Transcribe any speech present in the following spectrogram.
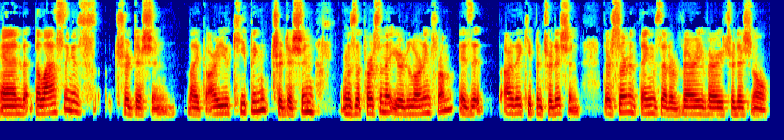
And the last thing is tradition. Like, are you keeping tradition? Is the person that you're learning from, is it are they keeping tradition? There's certain things that are very, very traditional,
